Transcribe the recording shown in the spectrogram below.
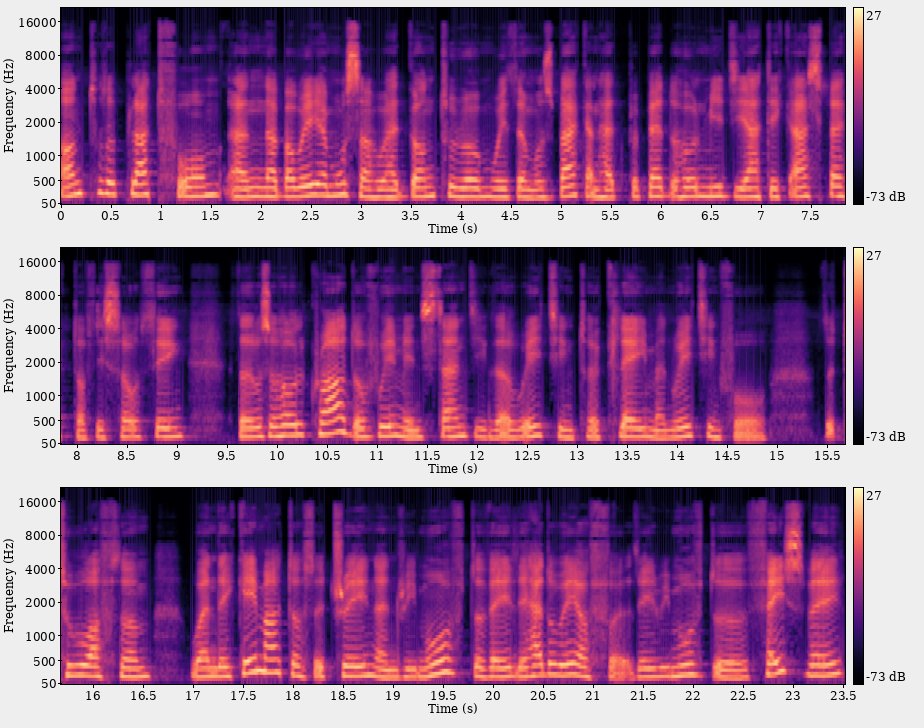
onto the platform, and Nabaweya Musa, who had gone to Rome with them, was back and had prepared the whole mediatic aspect of this whole thing. There was a whole crowd of women standing there waiting to acclaim and waiting for the two of them. When they came out of the train and removed the veil, they had a way of, uh, they removed the face veil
